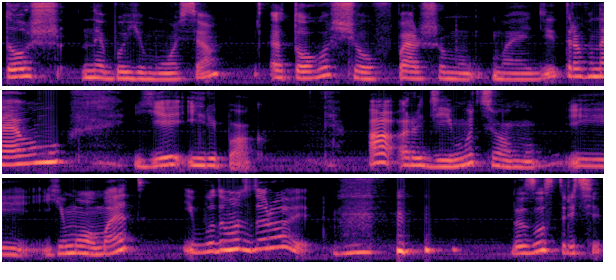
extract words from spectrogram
Тож не боїмося е, того, що в першому меді травневому є і ріпак. А радіємо цьому і їмо мед, і будемо здорові. До зустрічі!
